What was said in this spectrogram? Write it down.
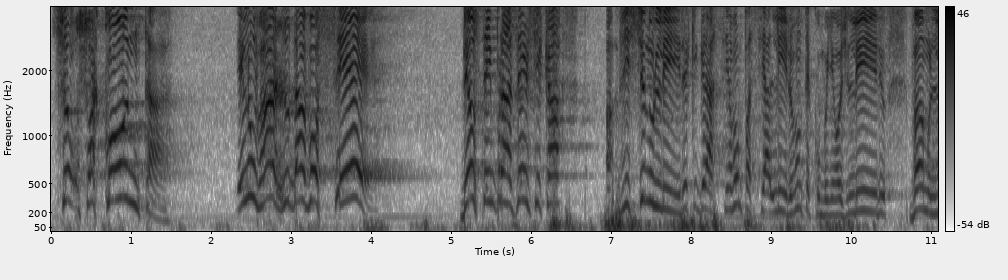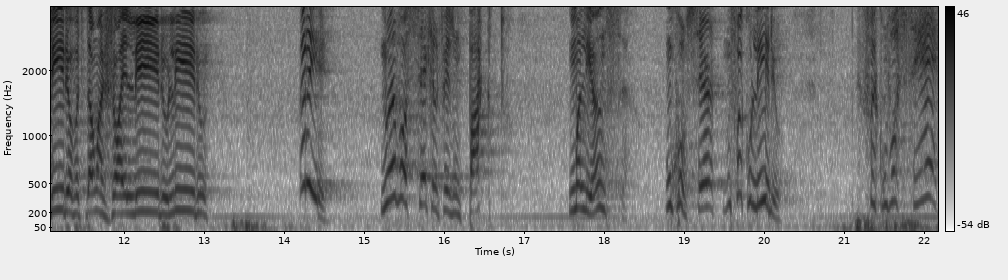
sua, sua conta. Ele não vai ajudar você. Deus tem prazer em ficar ah, vestindo lírio, que gracinha, vamos passear lírio, vamos ter comunhão hoje, lírio, vamos lírio, eu vou te dar uma joia, lírio, lírio. Peraí, não é você que ele fez um pacto, uma aliança, um concerto, não foi com o lírio, foi com você.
